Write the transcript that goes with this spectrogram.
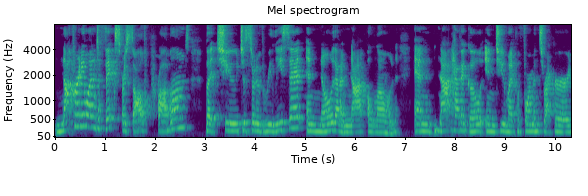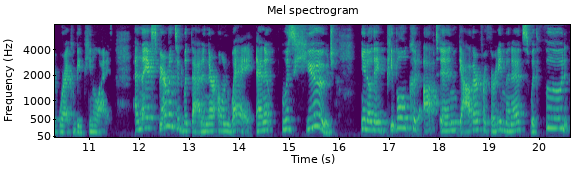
Not for anyone to fix or solve problems, but to just sort of release it and know that I'm not alone and not have it go into my performance record where I could be penalized. And they experimented with that in their own way. And it was huge. You know, they people could opt in, gather for 30 minutes with food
